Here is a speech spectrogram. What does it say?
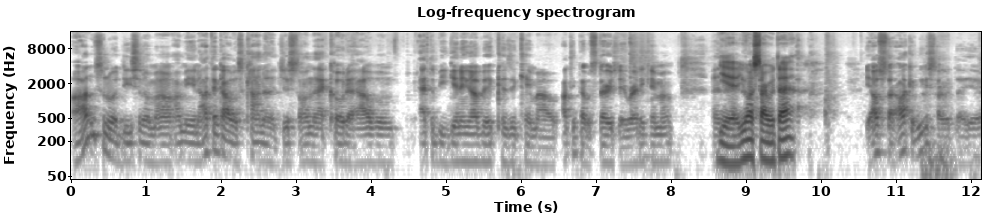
I listened to a decent amount. I mean, I think I was kind of just on that Kota album at the beginning of it because it came out. I think that was Thursday, right? It came out. And Yeah, then, you want to uh, start with that? Yeah, I'll start. Okay, we can start with that. Yeah,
